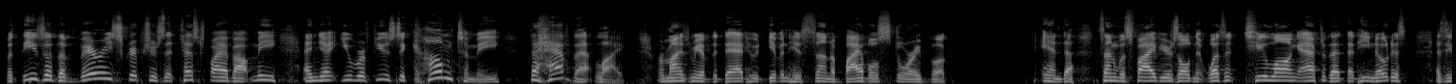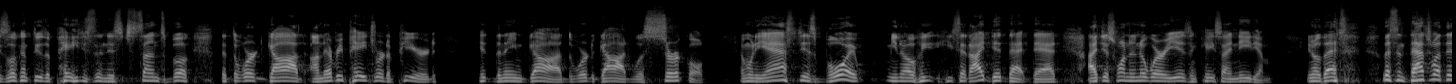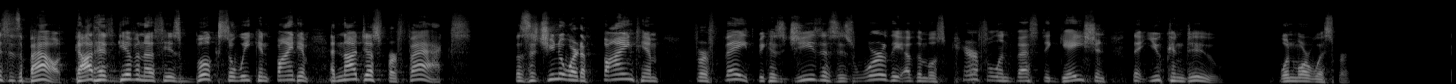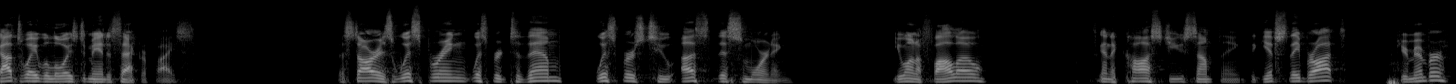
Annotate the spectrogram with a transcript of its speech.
But these are the very scriptures that testify about me, and yet you refuse to come to me to have that life. Reminds me of the dad who had given his son a Bible story book. And uh, son was five years old and it wasn't too long after that that he noticed as he's looking through the pages in his son's book that the word god on every page where it appeared the name god the word god was circled. And when he asked his boy you know he, he said i did that dad. I just want to know where he is in case i need him. You know that's listen that's what this is about. God has given us his book so we can find him and not just for facts but so that you know where to find him for faith because Jesus is worthy of the most careful investigation that you can do. One more whisper God's way will always demand a sacrifice. The star is whispering, whispered to them, whispers to us this morning. You want to follow? It's going to cost you something. The gifts they brought, do you remember?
